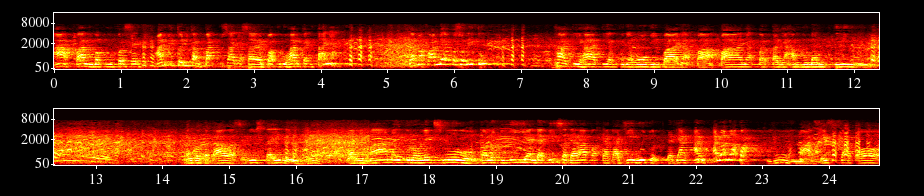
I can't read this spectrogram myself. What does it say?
Apa 50 persen? Ambil kau ini kampakku saja, saya 40 hari kan ditanya. Lama aku ambil kosong itu. Hati-hati yang punya mobil banyak pak, banyak pertanyaanmu nanti. Kan kau ketawa serius kayak ini. Dari mana itu Rolexmu? Kalau dilihat tidak bisa dah apa gajimu itu. Dari anu anu anu, anu apa? Hmm, masih kok.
